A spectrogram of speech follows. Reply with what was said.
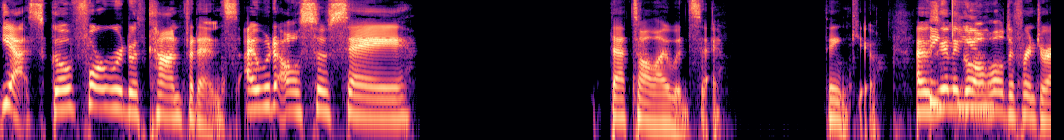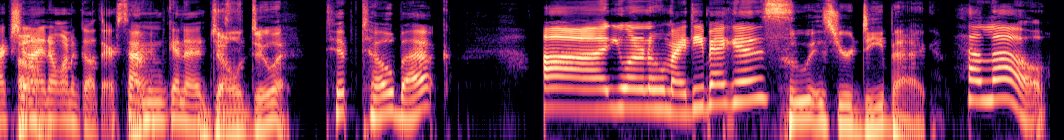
yes, go forward with confidence. I would also say that's all I would say. Thank you. I was going to go a whole different direction. Oh. I don't want to go there. So All I'm going to Don't do it. tiptoe back. Uh, you want to know who my D bag is? Who is your D bag? Hello.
